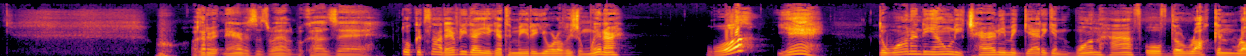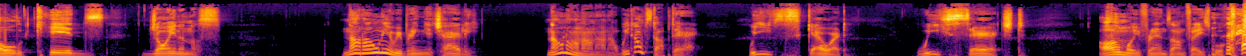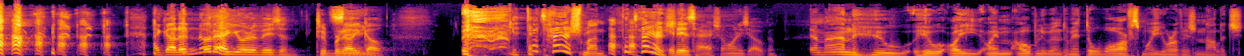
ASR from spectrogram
Whew, I got a bit nervous as well because uh, look, it's not every day you get to meet a Eurovision winner. What? Yeah. The one and the only Charlie McGettigan, one half of the rock and roll kids joining us. Not only are we bringing you Charlie, no, no, no, no, no, we don't stop there. We scoured, we searched all my friends on Facebook I got another Eurovision To bring- psycho. That's harsh, man. That's harsh. It is harsh. I'm only joking. A man who who I I'm openly willing to admit dwarfs my Eurovision knowledge.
